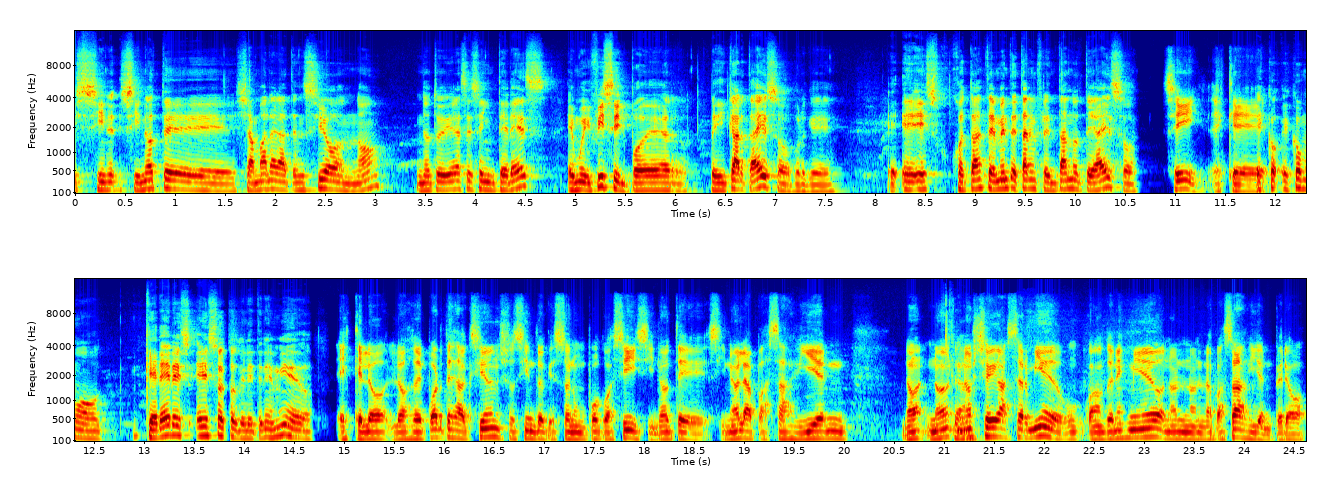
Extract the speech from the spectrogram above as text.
si, si no te llamara la atención, ¿no? No tuvieras ese interés, es muy difícil poder dedicarte a eso, porque es constantemente estar enfrentándote a eso. Sí, es que. Es, como querer es eso que le tenés miedo. Es que los deportes de acción yo siento que son un poco así. Si no, te, si no la pasás bien no, no, no, llega a ser miedo. Cuando tenés miedo no, no, la pasás bien, pero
